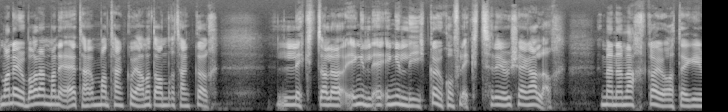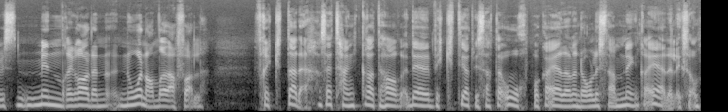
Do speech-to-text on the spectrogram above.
Man er jo bare den man er. Man tenker gjerne at andre tenker likt. Eller ingen, ingen liker jo konflikt, det gjør jo ikke jeg heller. Men jeg merker jo at jeg i mindre grad enn noen andre, i hvert fall, frykter det. Altså jeg tenker at det, har, det er viktig at vi setter ord på hva er denne dårlige stemningen, hva er det, liksom.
